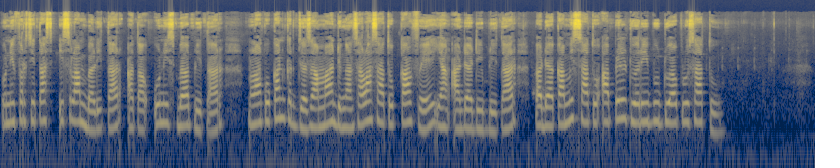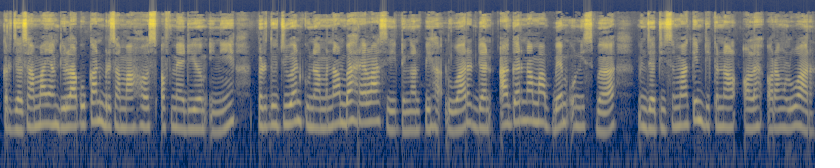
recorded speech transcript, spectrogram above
Universitas Islam Blitar atau Unisba Blitar melakukan kerjasama dengan salah satu kafe yang ada di Blitar pada Kamis 1 April 2021. Kerjasama yang dilakukan bersama House of Medium ini bertujuan guna menambah relasi dengan pihak luar dan agar nama BEM Unisba menjadi semakin dikenal oleh orang luar.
